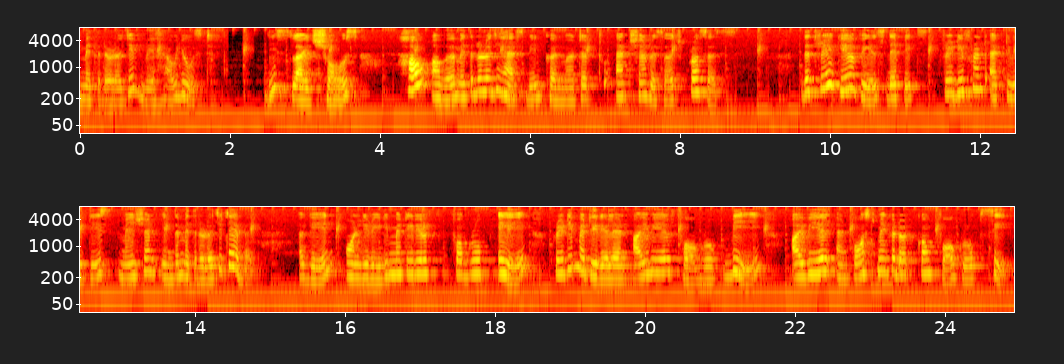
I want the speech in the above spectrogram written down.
methodology we have used. This slide shows how our methodology has been converted to action research process. The three gear wheels depicts three different activities mentioned in the methodology table. Again, only reading material for group A, reading material and IVL for group B, IVL and postmaker.com for group C.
